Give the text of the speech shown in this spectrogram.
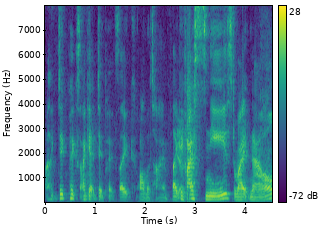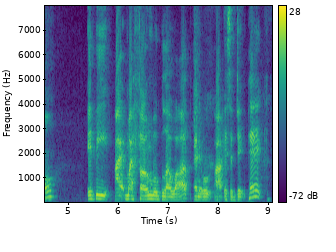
I like dick pics. I get dick pics like all the time. Like Yeah. if I sneezed right now, it'd be I, my phone will blow up and it will. Uh, it's a dick pic.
